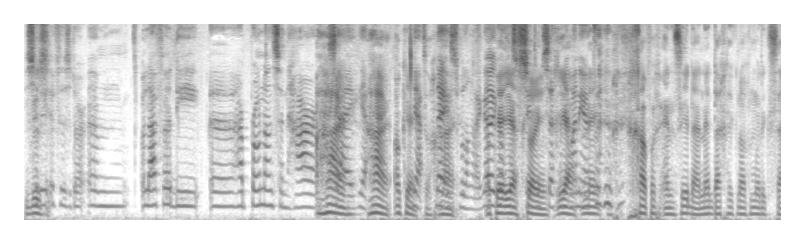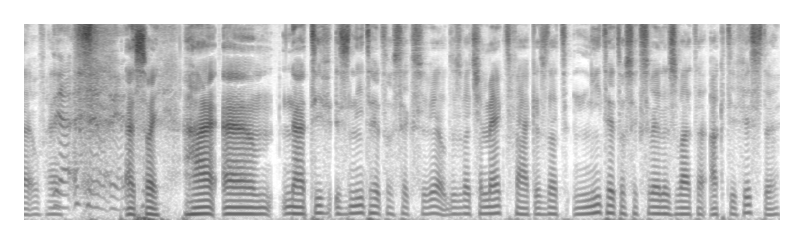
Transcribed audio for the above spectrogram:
Sorry, Dus even tussendoor. Ehm Olave, die, eh, haar pronouns zijn haar, haar, zij. Ja, haar, oké, ja. toch nee, haar. dat is belangrijk. Oké, ik had ja, sorry. te zeggen, ja, maar niet nee, uit. grappig. En zie daar, net dacht ik nog, moet ik zij of hij? ja, sorry. Haar ehm, natief is niet heteroseksueel. Dus wat je merkt vaak is dat niet-heteroseksuele zwarte activisten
